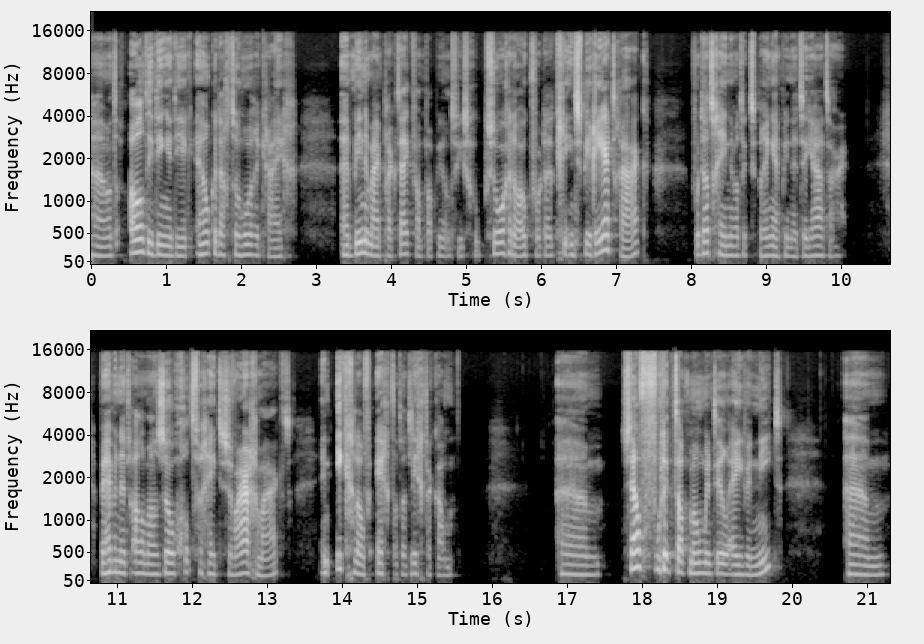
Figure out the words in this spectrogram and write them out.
Uh, want al die dingen die ik elke dag te horen krijg uh, binnen mijn praktijk van papillonadviesgroep, zorgen er ook voor dat ik geïnspireerd raak voor datgene wat ik te brengen heb in het theater. We hebben het allemaal zo godvergeten zwaar gemaakt. En ik geloof echt dat het lichter kan. Um, zelf voel ik dat momenteel even niet. Um,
